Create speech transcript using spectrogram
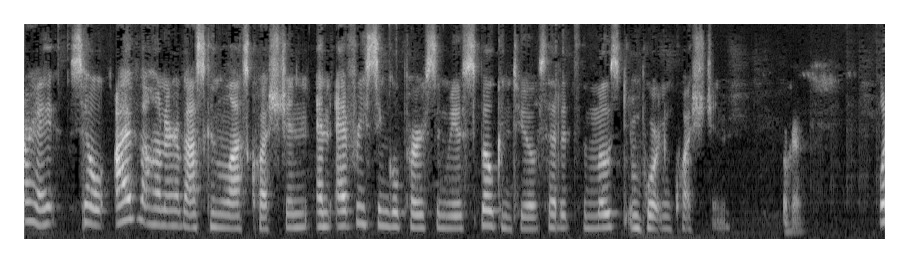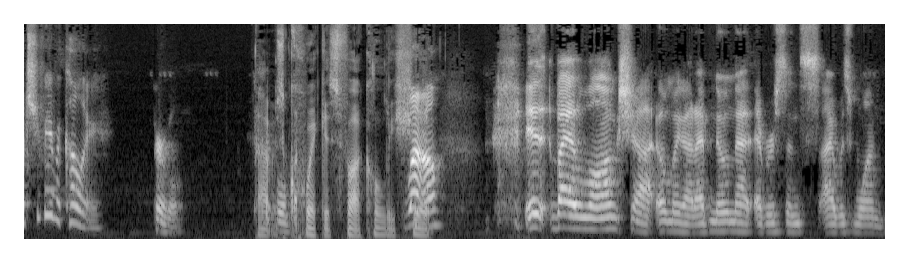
All right. So I have the honor of asking the last question, and every single person we have spoken to have said it's the most important question. Okay. What's your favorite color? purple That was Purple. quick as fuck. Holy shit. Wow. it, by a long shot oh my god i've known that ever since i was one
